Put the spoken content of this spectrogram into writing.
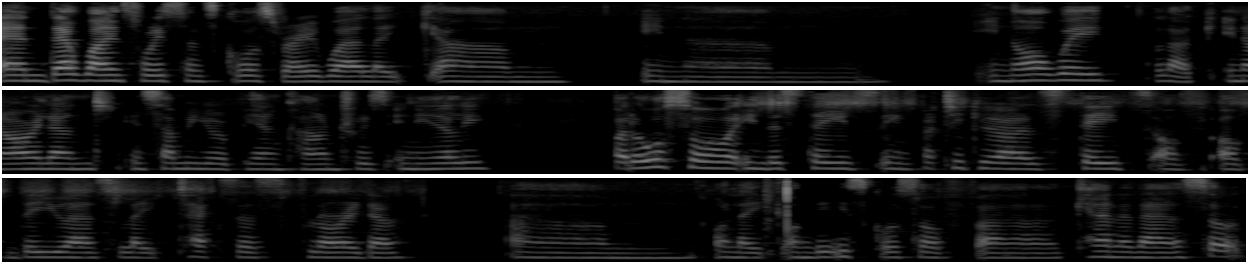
And that wine, for instance, goes very well like um, in um, in Norway, like in Ireland, in some European countries, in Italy, but also in the states, in particular states of, of the US, like Texas, Florida, um, or like on the east coast of uh, Canada. So,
